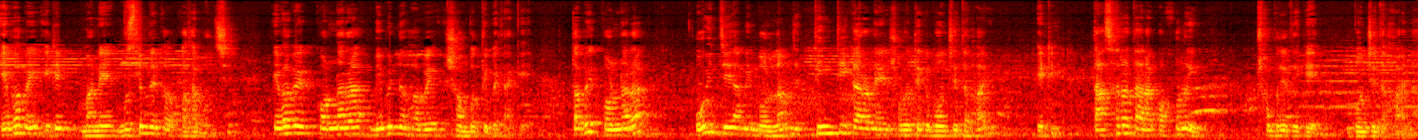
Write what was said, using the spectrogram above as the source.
এভাবে এটি মানে মুসলিমদের কথা বলছি। এভাবে কন্যারা বিভিন্নভাবে সম্পত্তি পেয়ে থাকে। তবে কন্যারা, ওই যে আমি বললাম যে তিনটি কারণে সময় থেকে বঞ্চিত হয়, এটি। তাছাড়া তারা কখনোই সম্পত্তি থেকে বঞ্চিত হয় না।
